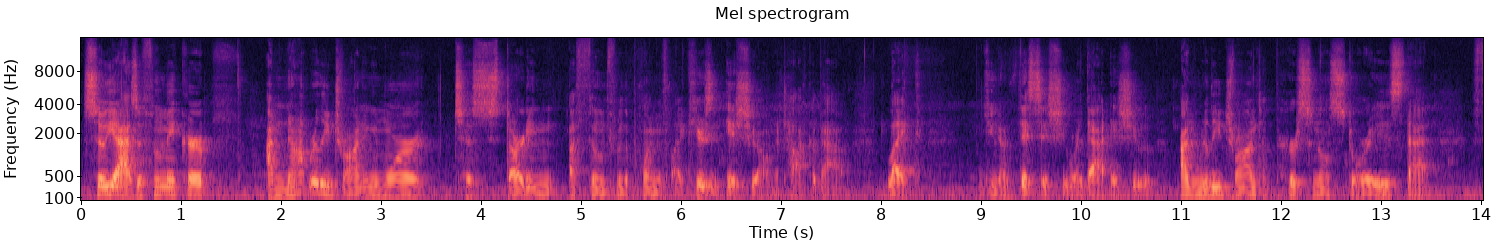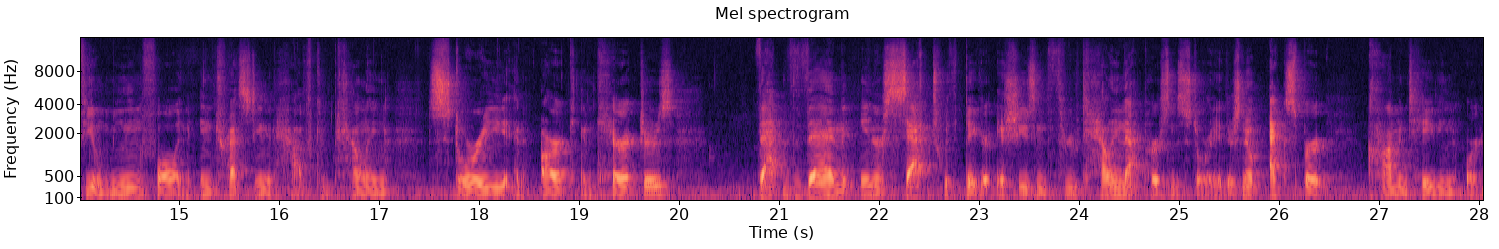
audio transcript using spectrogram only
So, yeah, as a filmmaker, I'm not really drawn anymore to starting a film from the point of like, here's an issue I want to talk about, like, you know, this issue or that issue. I'm really drawn to personal stories that feel meaningful and interesting and have compelling story and arc and characters that then intersect with bigger issues and through telling that person's story there's no expert commentating or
